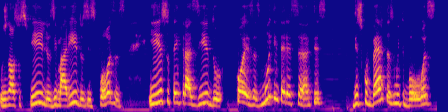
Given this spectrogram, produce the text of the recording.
os nossos filhos e maridos e esposas, e isso tem trazido coisas muito interessantes, descobertas muito boas.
